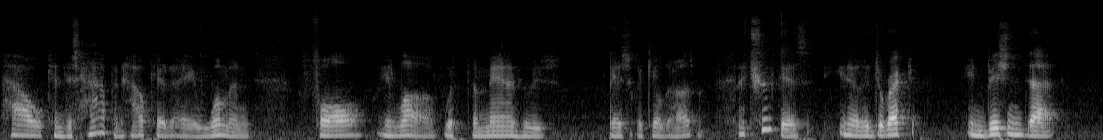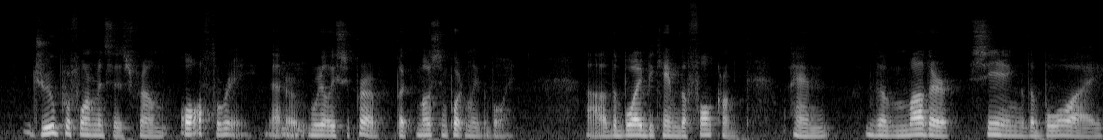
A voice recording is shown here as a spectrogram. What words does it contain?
How can this happen? How could a woman fall in love with the man who's basically killed her husband? The truth is, you know, the director envisioned that drew performances from all three that mm-hmm. are really superb, but most importantly, the boy. Uh, the boy became the fulcrum, and the mother seeing the boy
